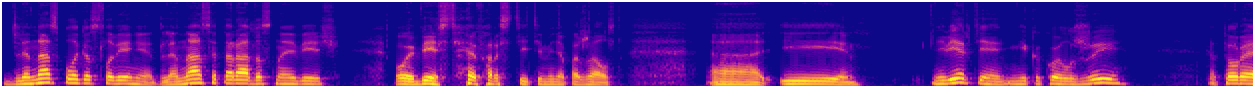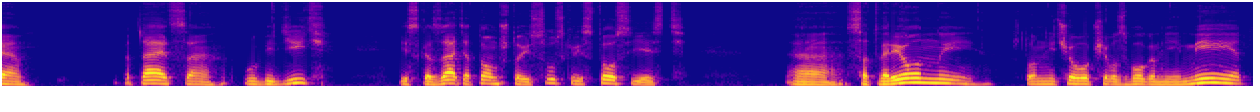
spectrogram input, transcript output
для нас благословение, для нас это радостная вещь. Ой, весть, простите меня, пожалуйста. А, и не верьте никакой лжи, которая пытается убедить и сказать о том, что Иисус Христос есть а, сотворенный, что он ничего общего с Богом не имеет,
